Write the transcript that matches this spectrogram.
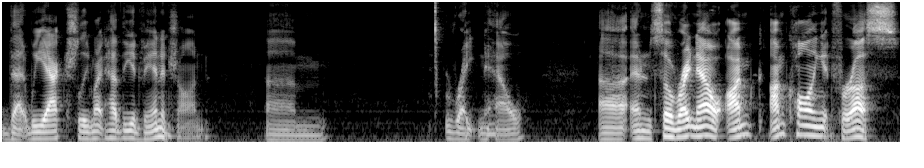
that we actually might have the advantage on um, right now. Uh, and so right now, I'm I'm calling it for us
